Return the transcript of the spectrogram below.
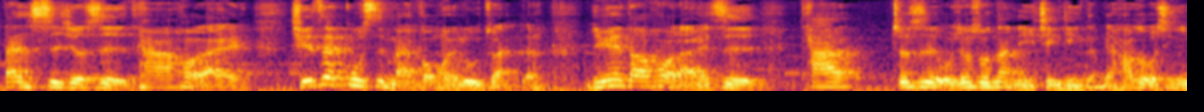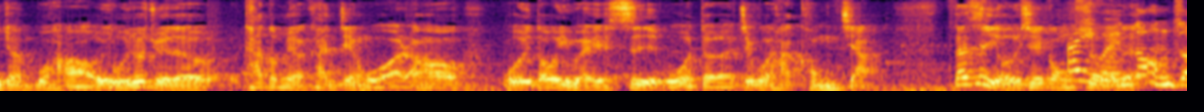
但是就是他后来，其实这故事蛮峰回路转的，因为到后来是他就是，我就说，那你心情怎么样？他说我心情就很不好，我就觉得他都没有看见我，然后我都以为是我的了，结果他空降。但是有一些公司，他以为弄走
